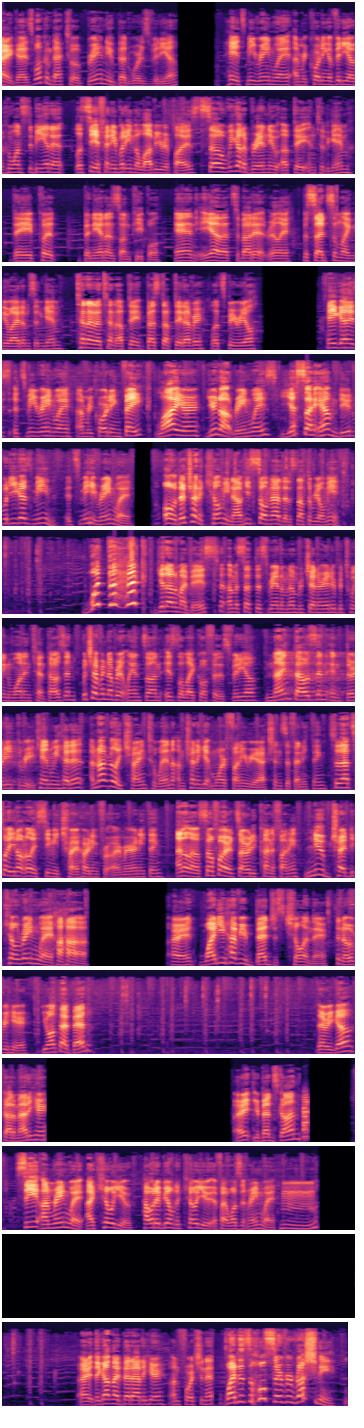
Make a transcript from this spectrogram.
Alright guys, welcome back to a brand new Bed Wars video. Hey, it's me, Rainway. I'm recording a video. Who wants to be in it? Let's see if anybody in the lobby replies. So, we got a brand new update into the game. They put bananas on people. And yeah, that's about it, really. Besides some, like, new items in-game. 10 out of 10 update. Best update ever. Let's be real. Hey guys, it's me, Rainway. I'm recording. Fake. Liar. You're not Rainways. Yes, I am, dude. What do you guys mean? It's me, Rainway. Oh, they're trying to kill me now. He's so mad that it's not the real me. What? Get out of my base. I'm gonna set this random number generator between 1 and 10,000. Whichever number it lands on is the like goal for this video. 9,033. Can we hit it? I'm not really trying to win. I'm trying to get more funny reactions, if anything. So that's why you don't really see me tryharding for armor or anything. I don't know. So far, it's already kind of funny. Noob tried to kill Rainway. Haha. Alright. Why do you have your bed just chilling there? And over here. You want that bed? There we go. Got him out of here. Alright, your bed's gone. See, I'm Rainway. I kill you. How would I be able to kill you if I wasn't Rainway? Hmm. Alright, they got my bed out of here. Unfortunate. Why does the whole server rush me?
